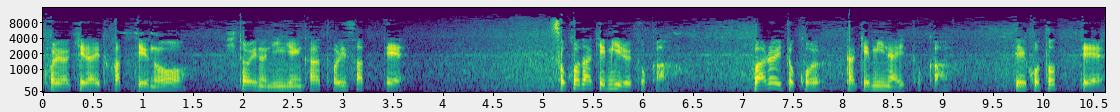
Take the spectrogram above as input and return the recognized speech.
これが嫌いとかっていうのを一人の人間から取り去ってそこだけ見るとか悪いとこだけ見ないとかっていうことって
